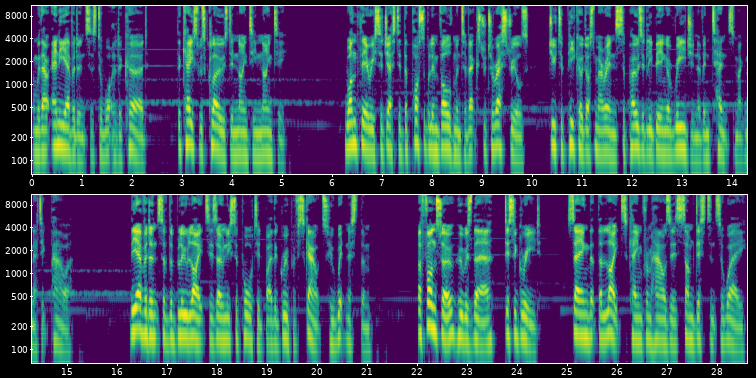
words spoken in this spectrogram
and without any evidence as to what had occurred, the case was closed in 1990. One theory suggested the possible involvement of extraterrestrials due to Pico dos Marins supposedly being a region of intense magnetic power. The evidence of the blue lights is only supported by the group of scouts who witnessed them. Afonso, who was there, disagreed, saying that the lights came from houses some distance away.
